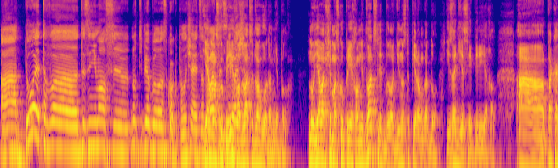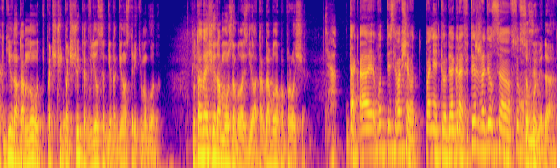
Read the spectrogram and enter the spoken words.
А до этого ты занимался, ну, тебе было сколько, получается, Я в 20 Москву переехал, небольшим? 22 года мне было. Ну, я вообще в Москву приехал, мне 20 лет было в 91 году. Из Одессы я переехал. А так активно там, ну, по чуть-чуть, по чуть-чуть так влился где-то к 93 году. Ну, тогда еще это можно было сделать, тогда было попроще. Так, а вот если вообще вот понять твою биографию, ты же родился в В Сухуми. Сухуми, да.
